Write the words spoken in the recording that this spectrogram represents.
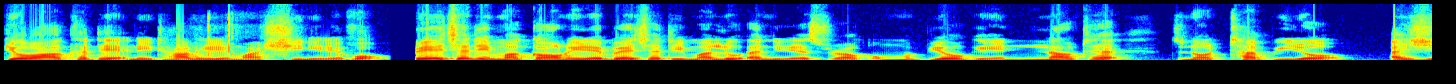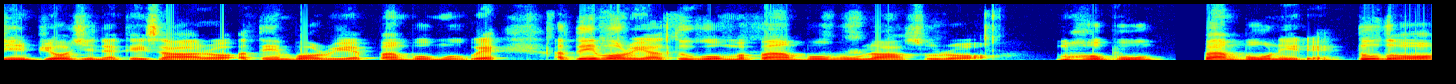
ပြောရခက်တဲ့အနေအထားလေးတွေမှာရှိနေတယ်ပေါ့ဘယ်အချက်တွေမှာကောင်းနေတယ်ဘယ်အချက်တွေမှာလိုအပ်နေတယ်ဆိုတော့ကိုမပြောခင်နောက်ထပ်ကျွန်တော်ထပ်ပြီးတော့ အရင်ပြောချင်တဲ့ကိစ္စကတော့အသင်းဘော်တွေရဲ့ပံ့ပိုးမှုပဲအသင်းဘော်တွေကသူ့ကိုမပံ့ပိုးဘူးလားဆိုတော့မဟုတ်ဘူးပံ့ပိုးနေတယ်သို့တော့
